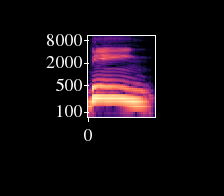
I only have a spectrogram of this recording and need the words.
being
